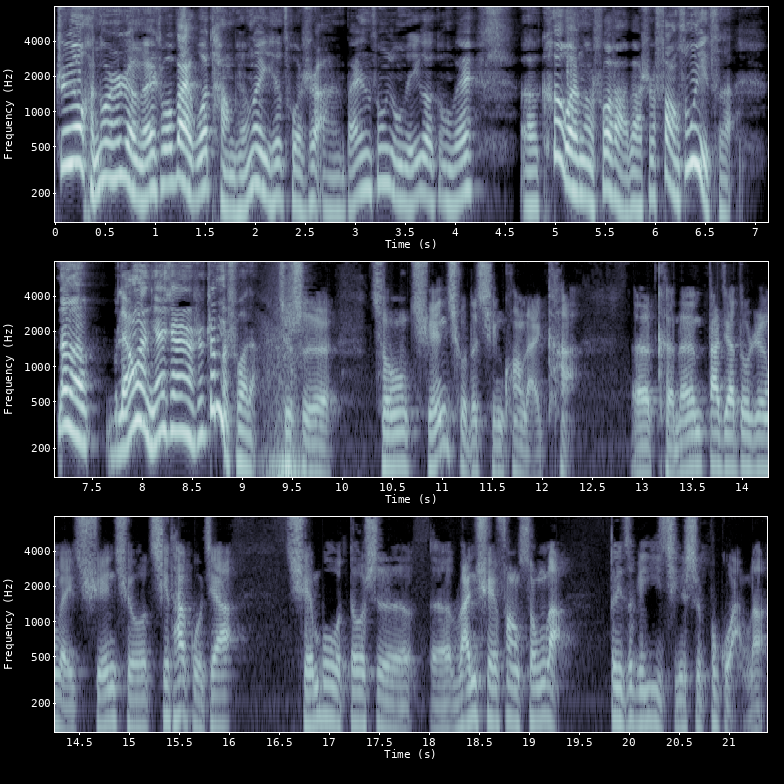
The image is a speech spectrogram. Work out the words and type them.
至于有很多人认为说外国躺平的一些措施啊，白岩松用的一个更为呃客观的说法吧，是放松一词。那么梁万年先生是这么说的，就是从全球的情况来看，呃，可能大家都认为全球其他国家。全部都是呃完全放松了，对这个疫情是不管了。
